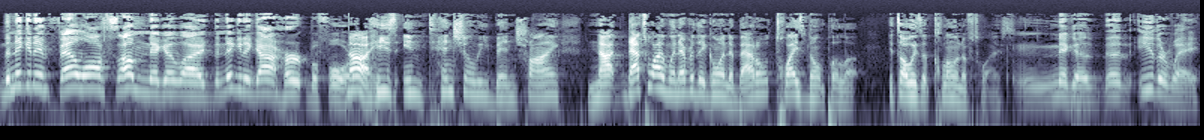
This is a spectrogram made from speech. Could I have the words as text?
The nigga didn't fell off some nigga. Like the nigga didn't got hurt before. Nah, he's intentionally been trying not that's why whenever they go into battle, twice don't pull up. It's always a clone of twice. nigga. Uh, either way,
